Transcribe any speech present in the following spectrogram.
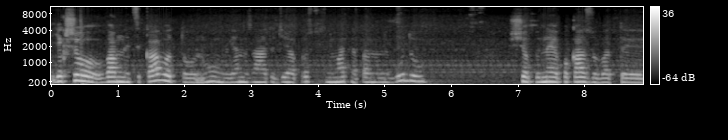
якщо вам не цікаво, то ну, я не знаю, тоді я просто знімати, напевно, не буду, щоб не показувати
